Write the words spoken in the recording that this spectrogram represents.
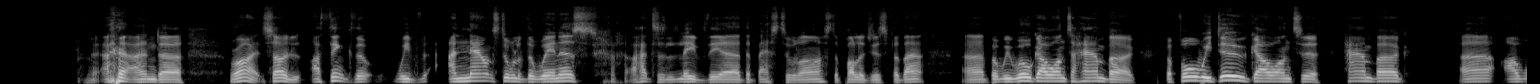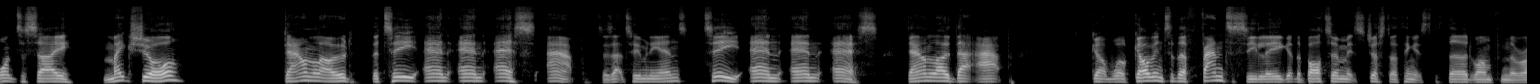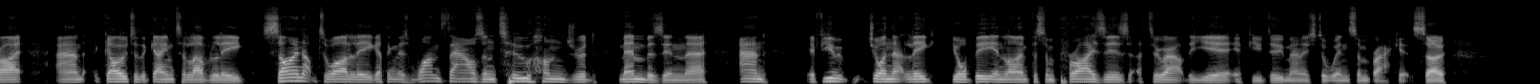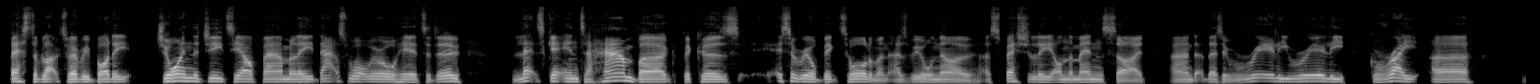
and uh, right, so I think that we've announced all of the winners. I had to leave the uh, the best to last. Apologies for that. Uh, but we will go on to Hamburg. Before we do go on to Hamburg, uh, I want to say make sure download the TNNS app. Is that too many N's? TNNS. Download that app. Go, well, go into the fantasy league at the bottom. It's just, I think it's the third one from the right, and go to the Game to Love League. Sign up to our league. I think there's 1,200 members in there. And if you join that league, you'll be in line for some prizes throughout the year if you do manage to win some brackets. So, best of luck to everybody. Join the GTL family. That's what we're all here to do. Let's get into Hamburg because it's a real big tournament, as we all know, especially on the men's side. And there's a really, really great, uh,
